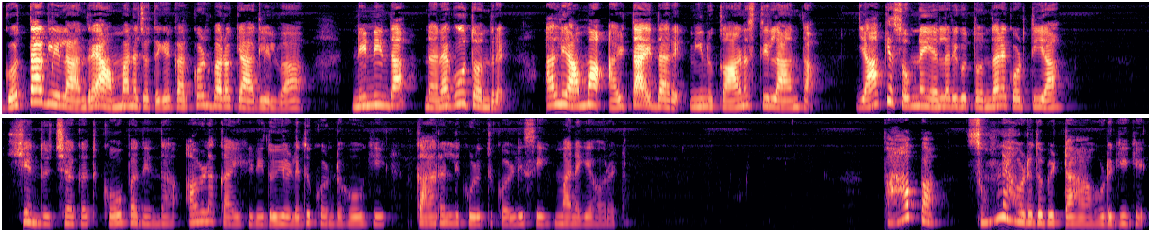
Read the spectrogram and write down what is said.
ಗೊತ್ತಾಗಲಿಲ್ಲ ಅಂದರೆ ಅಮ್ಮನ ಜೊತೆಗೆ ಕರ್ಕೊಂಡು ಬರೋಕ್ಕೆ ಆಗಲಿಲ್ವಾ? ನಿನ್ನಿಂದ ನನಗೂ ತೊಂದರೆ. ಅಲ್ಲಿ ಅಮ್ಮ ಅಳ್ತಾ ಇದ್ದಾರೆ, ನೀನು ಕಾಣಿಸ್ತಿಲ್ಲ ಅಂತ. ಯಾಕೆ ಸುಮ್ಮನೆ ಎಲ್ಲರಿಗೂ ತೊಂದರೆ ಕೊಡ್ತೀಯಾ? ಎಂದು ಜಗತ್ ಕೋಪದಿಂದ ಅವಳ ಕೈ ಹಿಡಿದು ಎಳೆದುಕೊಂಡು ಹೋಗಿ ಕಾರಲ್ಲಿ ಕುಳಿತುಕೊಳ್ಳಿಸಿ ಮನೆಗೆ ಹೊರಟ. ಪಾಪ ಸುಮ್ಮನೆ ಹೊಡೆದು ಬಿಟ್ಟ ಆ ಹುಡುಗಿಗೆ.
